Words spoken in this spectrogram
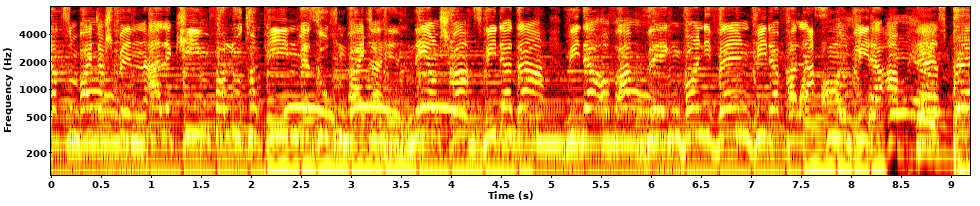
Platz zum Weiterspinnen, alle Kiemen voll Utopien, wir suchen weiterhin. Neon schwarz wieder da, wieder auf Abwägen, wollen die Wellen wieder verlassen und wieder abheben.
